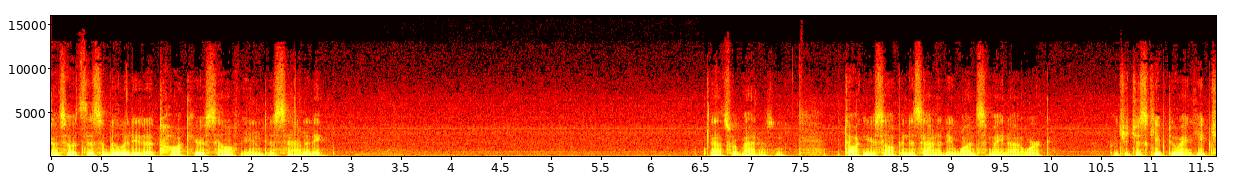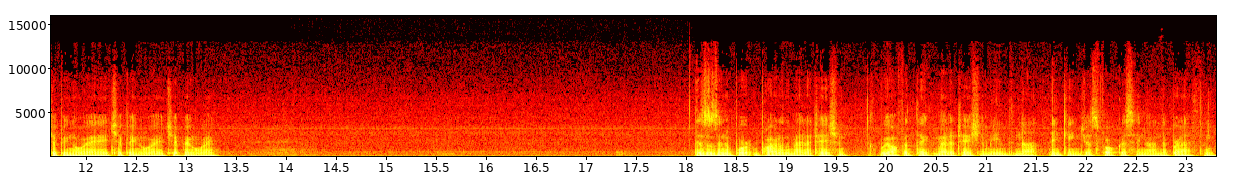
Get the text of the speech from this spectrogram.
And so it's this ability to talk yourself into sanity. That's what matters. And talking yourself into sanity once may not work, but you just keep doing. Keep chipping away, chipping away, chipping away. This is an important part of the meditation. We often think meditation means not thinking, just focusing on the breath and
